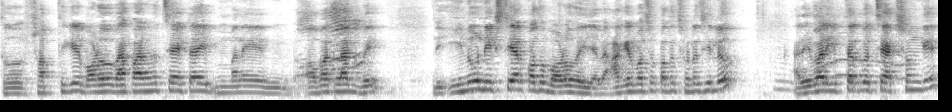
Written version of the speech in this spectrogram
তো সব থেকে বড় ব্যাপার হচ্ছে এটাই মানে অবাক লাগবে। যে ইনো নেক্সট ইয়ার কত বড় হয়ে যাবে? আগের বছর কত ছোট ছিল? আর এবার ইফতার করছে একসঙ্গে।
